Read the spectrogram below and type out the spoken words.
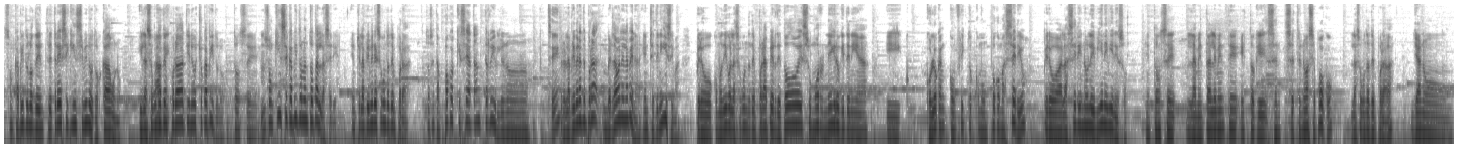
Son capítulos de entre 13 y 15 minutos cada uno. Y la segunda Ah, temporada tiene 8 capítulos. Entonces, ¿Mm? son 15 capítulos en total la serie, entre la primera y segunda temporada. Entonces tampoco es que sea tan terrible, no, ¿Sí? pero la primera temporada en verdad vale la pena, entretenidísima. Pero como digo, la segunda temporada pierde todo ese humor negro que tenía y colocan conflictos como un poco más serios, pero a la serie no le viene bien eso. Entonces, lamentablemente, esto que se, se estrenó hace poco, la segunda temporada, ya no,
